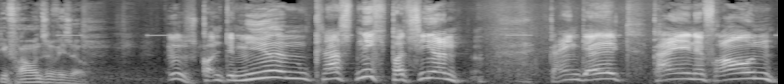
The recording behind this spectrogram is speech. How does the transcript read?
Die Frauen sowieso. Das konnte mir im Knast nicht passieren. Kein Geld, keine Frauen.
